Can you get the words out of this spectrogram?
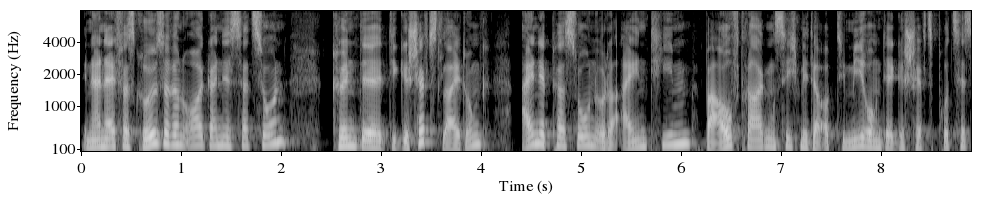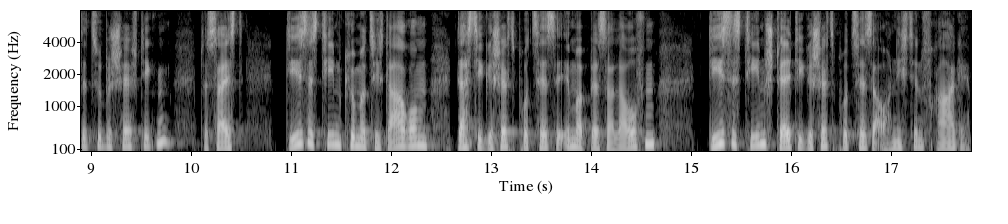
In einer etwas größeren Organisation könnte die Geschäftsleitung eine Person oder ein Team beauftragen, sich mit der Optimierung der Geschäftsprozesse zu beschäftigen. Das heißt, dieses Team kümmert sich darum, dass die Geschäftsprozesse immer besser laufen. Dieses Team stellt die Geschäftsprozesse auch nicht in Frage.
